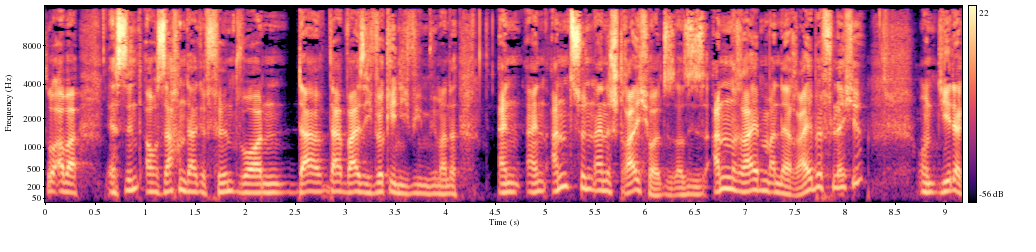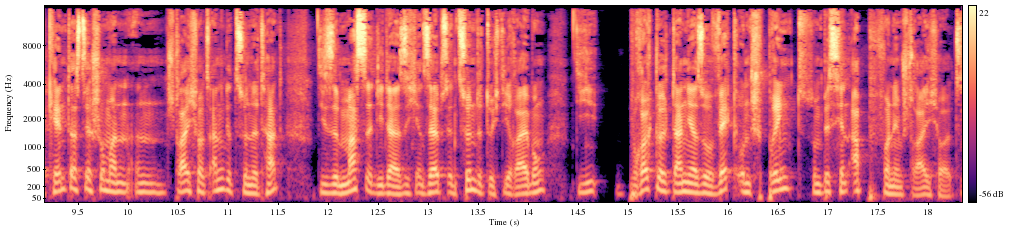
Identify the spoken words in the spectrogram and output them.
So, aber es sind auch Sachen da gefilmt worden, da, da weiß ich wirklich nicht, wie, wie man das, ein, ein Anzünden eines Streichholzes, also dieses Anreiben an der Reibefläche und jeder kennt das, der schon mal ein, Streichholz angezündet hat, diese Masse, die da sich selbst entzündet durch die Reibung, die bröckelt dann ja so weg und springt so ein bisschen ab von dem Streichholz.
